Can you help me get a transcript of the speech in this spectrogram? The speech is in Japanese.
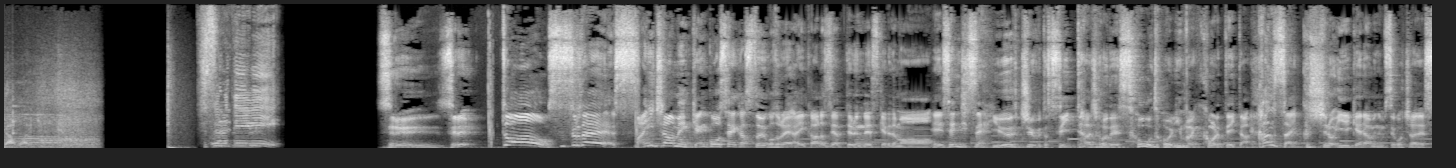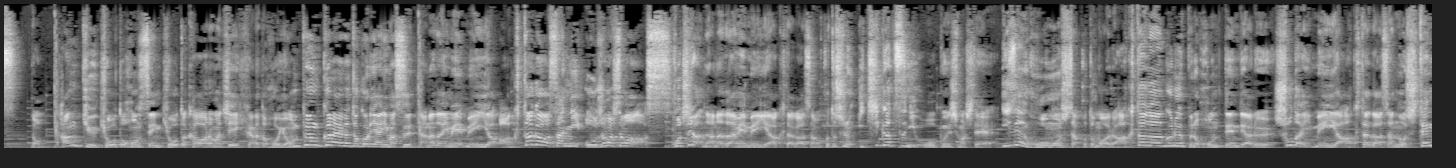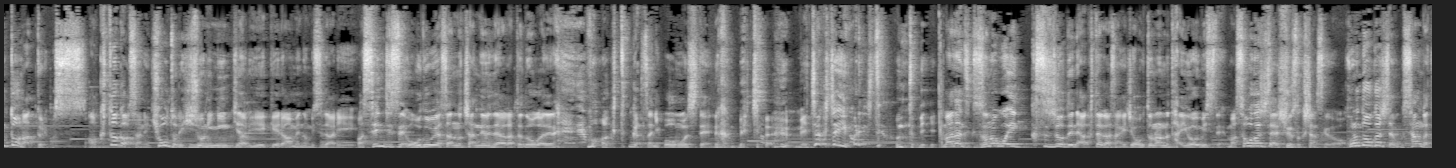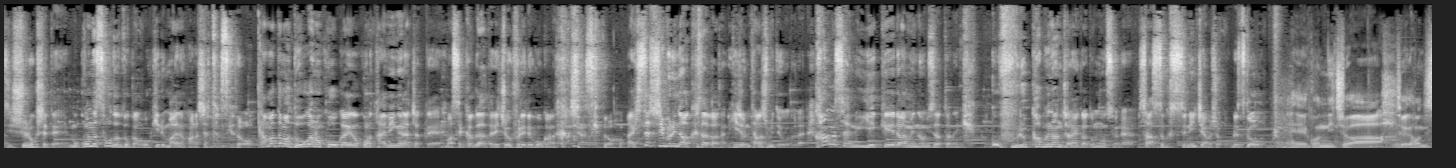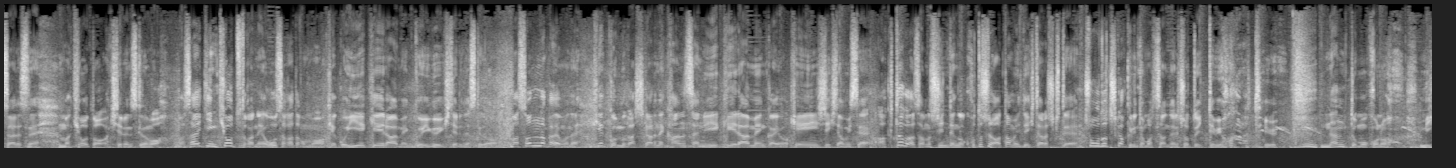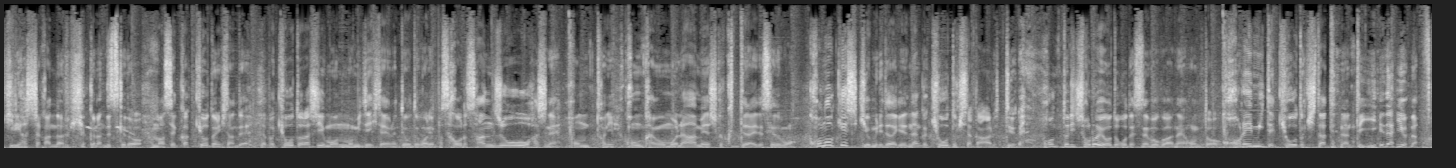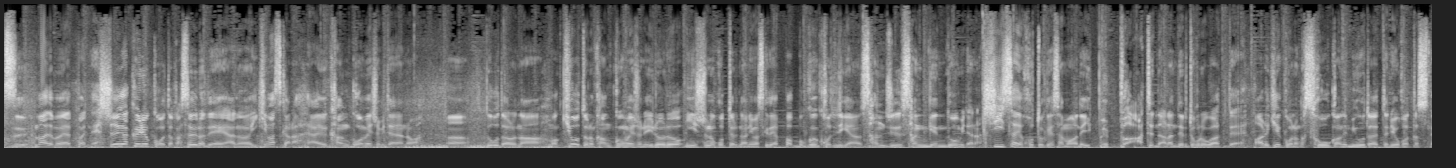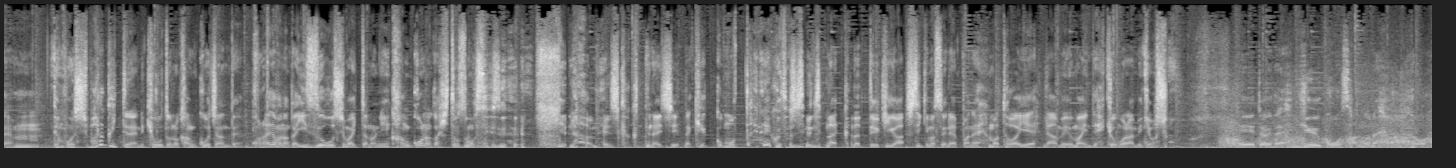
やばずるずるどうもすするです毎日ラーメン健康生活ということで相変わらずやってるんですけれども、えー、先日ね、YouTube と Twitter 上で 騒動に巻き込まれていた関西屈指の家系ラーメンの店こちらです。どうも。阪急京都本線京都河原町駅から徒歩4分くらいのところにあります、7代目麺屋芥川さんにお邪魔してます。こちら7代目麺屋芥川さんは今年の1月にオープンしまして、以前訪問したこともある芥川グループの本店である初代麺屋芥川さんの支店となっております。芥川さんね、京都で非常に人気のある家系ラーメンの店であり、まあ、先日ね、王道屋さんのチャンネルで上がった動画でね、もう芥川さんに訪問して、なんかめちゃ、めちゃくちゃ言われてて、本当に。まあなんですけど、その後 X 上でね、芥川さんが一応大人の対応を見せて、まあ騒動自体は収束したんですけど、この動画自体僕3月に収録してて、もうこんな騒動とか起きる前の話だったんですけど、たまたま動画の公開がこのタイミングになっちゃって、まあせっかくだったら一応触れていこうかなって感じなんですけど、久しぶりの芥川さんに非常に楽しみということで、関西の家系ラーメンのお店だったらね、結構フル株なんじゃないかと思うんですよね。早速普通に行っちゃいましょう。レッツゴーえー、こんにちは。というわけで本日はですね、まあ京都来てるんですけども、まあ最近京都とかね、大阪とかも結構家系ラーメングイグイ来てるんですけど、まあその中でもね、結構昔からね、関西の家系ラーメン界を牽引してきたお店、芥川さんの新店が今年の頭にできたらしくてちょうど近くに泊まってたんでねちょっと行ってみようかなっていう。なんともこの見切り発車感のある企画なんですけどまあせっかく京都に来たんでやっぱ京都らしいものも見てきたよねってことでやっぱさほど三条大橋ね本当に。今回ももうラーメンしか食ってないですけどもこの景色を見れただけでなんか京都来た感あるっていうね。本当にちょろい男ですね僕はね本当。これ見て京都来たってなんて言えないよな普通。まあでもやっぱりね修学旅行とかそういうのであの行きますからああいう観光名所みたいなのは。うん。どうだろうな、まあ、京都の観光名所にいろいろ印象残ってるのありますけどやっぱ僕個人的には33間堂みたいな小さい仏様がねいっぱいバーって並んでるところがあってあれ結構なんか壮観で見応えあったり良かったですね。うん。でもしばらく行ってないね京都の観光地なんでこの間もなんか伊豆大島行ったのに観光なんか一つもせず ラーメンしか食ってないし結構もったいないことしてるんじゃないかなっていう気がしてきますよねやっぱね。まあとはいえラーメンうまいんで今日もラーメン行きましょう。えー、というわけで牛光さんのね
